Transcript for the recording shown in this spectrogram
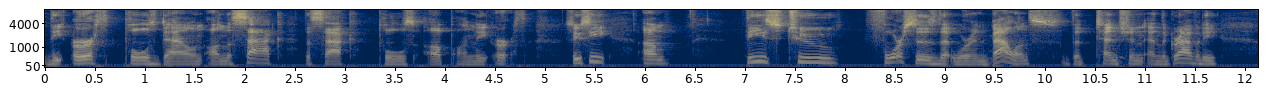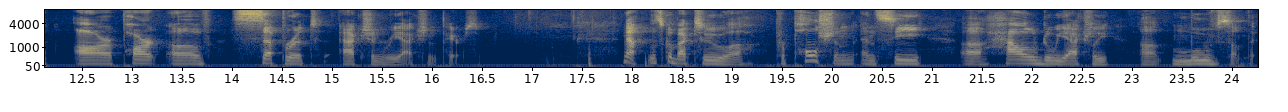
the earth pulls down on the sack, the sack pulls up on the earth. So you see, um, these two forces that were in balance, the tension and the gravity, are part of separate action-reaction pairs. Now, let's go back to uh, propulsion and see uh, how do we actually uh, move something.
